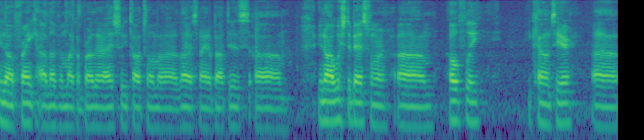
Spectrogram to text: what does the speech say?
you know, Frank, I love him like a brother. I actually talked to him uh, last night about this. Um, you know, I wish the best for him. Um, hopefully, he comes here. Uh,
